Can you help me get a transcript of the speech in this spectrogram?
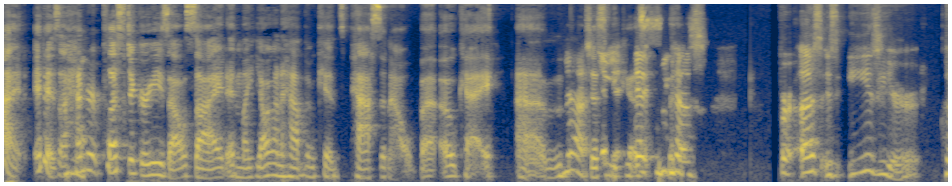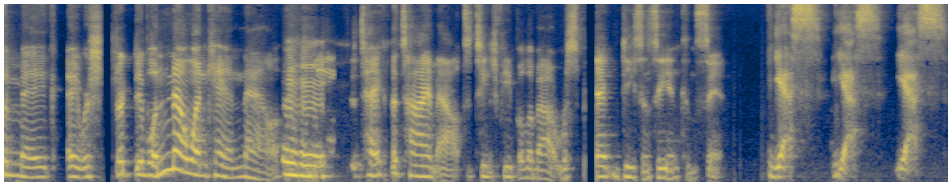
hot. It is hundred plus degrees outside, and like y'all gonna have them kids passing out. But okay, um, yeah. just it- because. it- because for us it's easier to make a restrictive well no one can now Mhm. to take the time out to teach people about respect decency and consent Yes, yes, yes,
